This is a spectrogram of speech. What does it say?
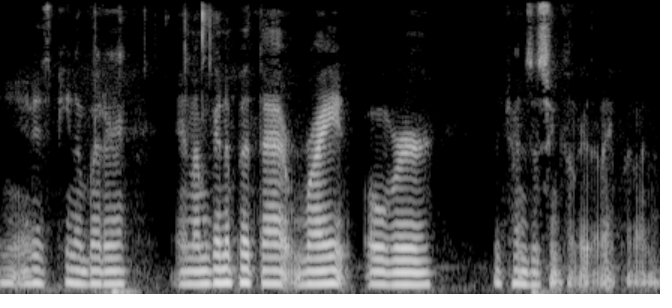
It is Peanut Butter. And I'm going to put that right over the transition color that I put on.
